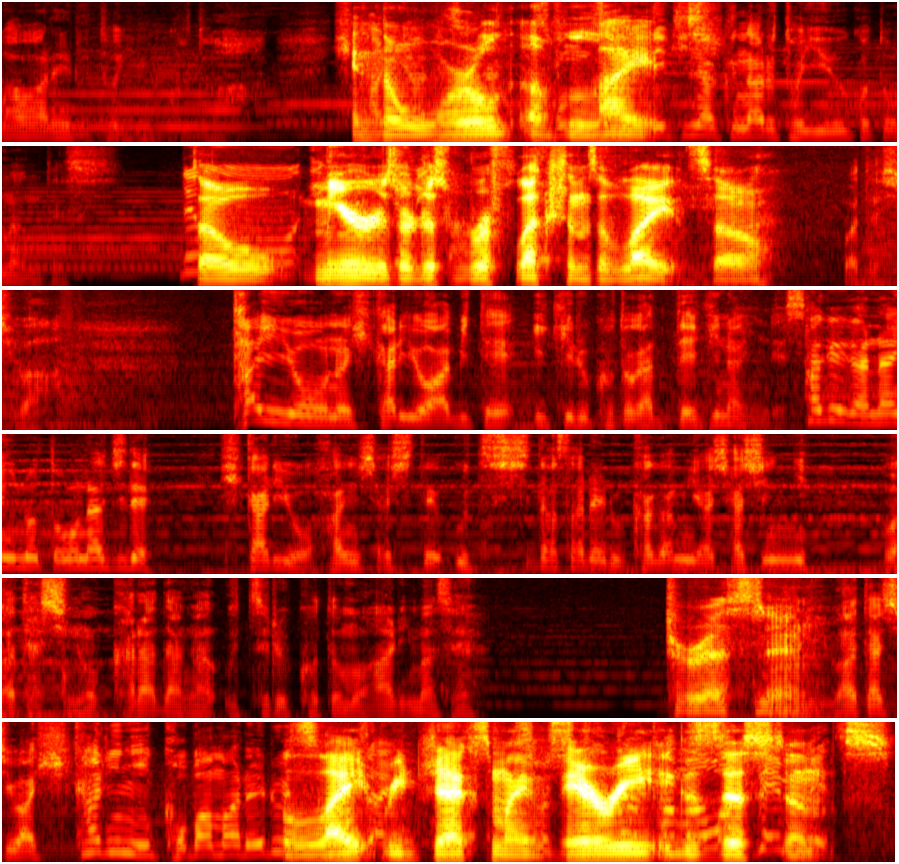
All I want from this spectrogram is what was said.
奪われるということは In the 光が world of 存在 light. できなくなるということなんです So mirrors are just reflections of light. So 私は太陽の光を浴びて生きることができないんです影がないのと同じで光を反射して映し出される鏡や写真に私の体が映ることもありませんつま interesting. り私は光に拒まれる The 存 light 在 rejects my very existence.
